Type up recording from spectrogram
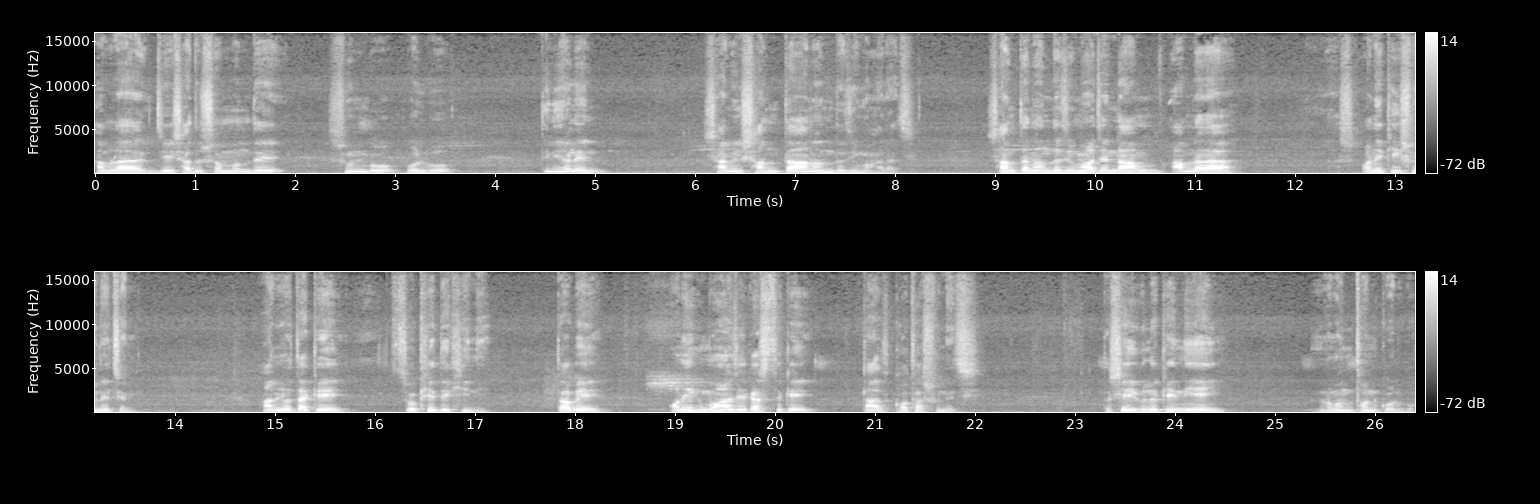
আমরা যে সাধু সম্বন্ধে শুনব, বলব, তিনি হলেন স্বামী শান্তানন্দজি মহারাজ। শান্তানন্দজি মহারাজের নাম আপনারা অনেকেই শুনেছেন। আমিও তাকে চোখে দেখিনি। তবে অনেক মহারাজের কাছ থেকে তার কথা শুনেছি। তো সেইগুলোকে নিয়েই রোমন্থন করব।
